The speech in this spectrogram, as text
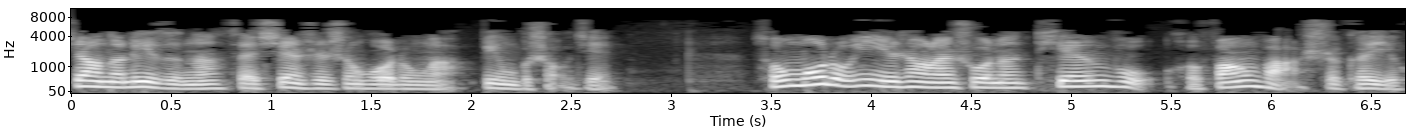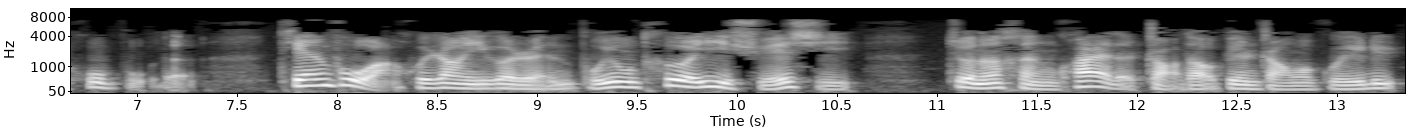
这样的例子呢，在现实生活中啊，并不少见。从某种意义上来说呢，天赋和方法是可以互补的。天赋啊，会让一个人不用特意学习，就能很快的找到并掌握规律；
